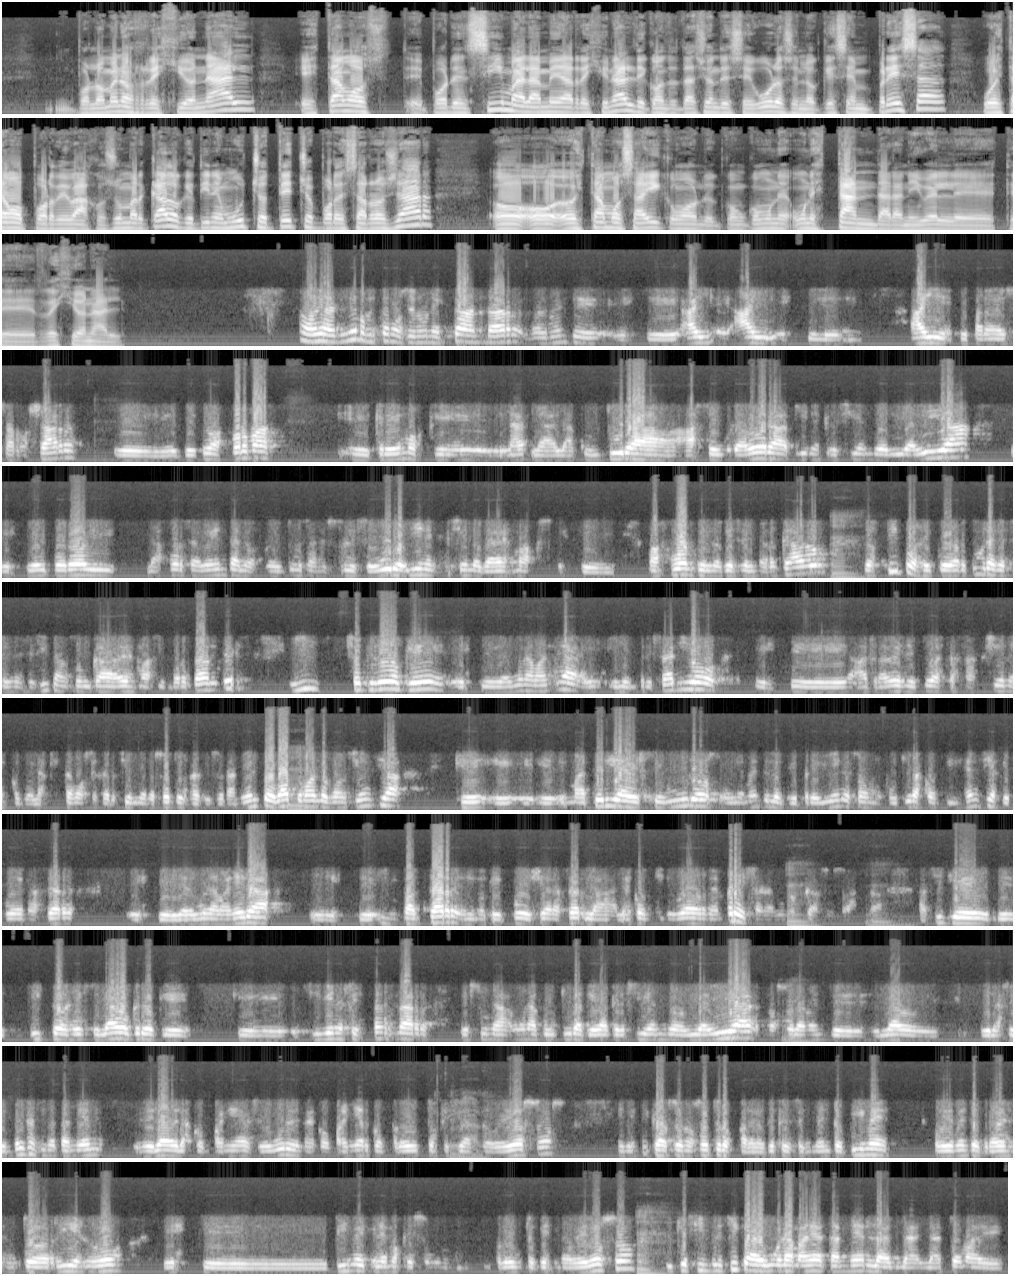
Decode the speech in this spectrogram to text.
por lo menos regional. ¿Estamos eh, por encima de la media regional de contratación de seguros en lo que es empresa o estamos por debajo? ¿Es un mercado que tiene mucho techo por desarrollar o, estamos ahí como, como, un, estándar a nivel este, regional? Ahora, digamos que estamos en un estándar, realmente este, hay, hay, este, hay este, para desarrollar, eh, de todas formas, eh, creemos que la, la, cultura aseguradora viene creciendo día a día. Este, hoy por hoy la fuerza de venta, los productores asesores seguros vienen creciendo cada vez más, este, más fuerte en lo que es el mercado. Mm. Los tipos de cobertura que se necesitan son cada vez más importantes y yo creo que este, de alguna manera el empresario, este, a través de todas estas acciones como las que estamos ejerciendo nosotros en asesoramiento, va mm. tomando conciencia que eh, eh, en materia de seguros, obviamente lo que previene son futuras contingencias que pueden hacer este, de alguna manera este, impactar en lo que puede llegar a ser la, continuidad de una empresa en algunos mm. casos hasta. Así que, visto desde ese lado, creo que, que si bien ese estándar es una, una cultura que va creciendo día a día, no solamente desde el lado de, las empresas, sino también desde el lado de las compañías de seguro, en acompañar con productos que sean novedosos. En este caso nosotros, para lo que es el segmento PYME, obviamente a través de un todo riesgo, este, PYME creemos que es un producto que es novedoso y que simplifica de alguna manera también la, la, toma de,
